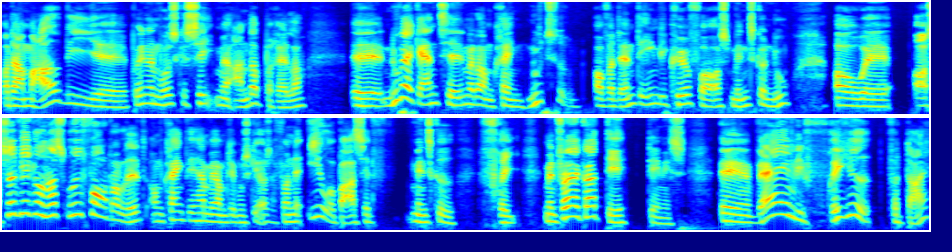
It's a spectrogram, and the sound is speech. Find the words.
og der er meget, vi øh, på en eller anden måde skal se med andre briller. Øh, nu vil jeg gerne tale med dig omkring nutiden, og hvordan det egentlig kører for os mennesker nu. Og, øh, og så i virkeligheden også udfordre lidt omkring det her med, om det måske også er for naivt at bare sætte mennesket fri. Men før jeg gør det, Dennis, øh, hvad er egentlig frihed for dig?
